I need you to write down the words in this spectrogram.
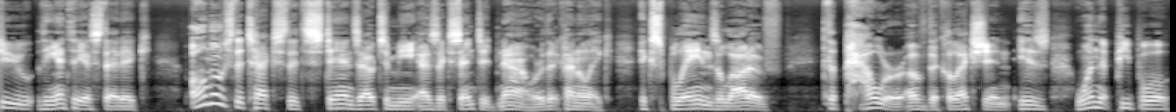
to the anti aesthetic, almost the text that stands out to me as accented now, or that kind of like explains a lot of the power of the collection, is one that people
